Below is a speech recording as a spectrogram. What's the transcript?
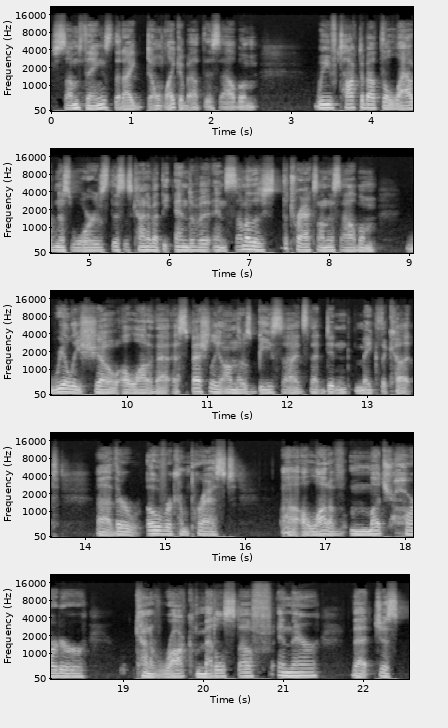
some things that I don't like about this album. We've talked about the loudness wars. This is kind of at the end of it, and some of the, the tracks on this album really show a lot of that, especially on those B sides that didn't make the cut. Uh, they're over compressed. Uh, a lot of much harder kind of rock metal stuff in there that just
